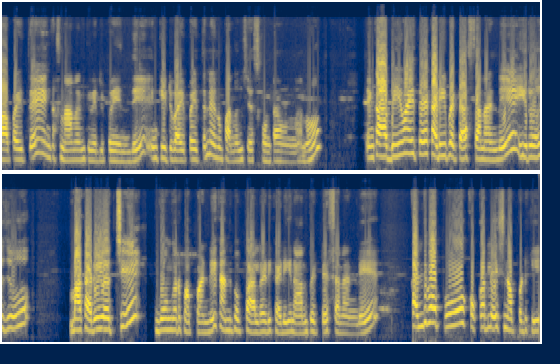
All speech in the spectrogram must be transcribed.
పాప అయితే ఇంకా స్నానానికి వెళ్ళిపోయింది. ఇంక ఇటువైపు అయితే నేను పనులు చేసుకుంటా ఉన్నాను. ఇంకా ఆ బియ్యం అయితే కడిగి పెట్టేస్తానండి. ఈరోజు మా కర్రీ వచ్చి గోంగూర పప్పు అండి. కందిపప్పు ఆల్రెడీ కడిగి నానబెట్టేసానండి కందిపప్పు కుక్కర్లు వేసినప్పటికీ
